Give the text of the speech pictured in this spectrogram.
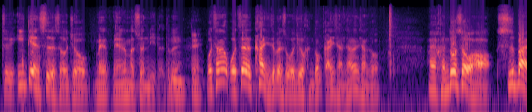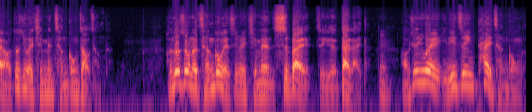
这个一电视的时候就没没那么顺利了，对不对？嗯、对，我常常我在看你这本书，我就有很多感想。常常想说，哎，很多时候哈，失败啊，都是因为前面成功造成的。很多时候呢，成功也是因为前面失败这个带来的。对，好，就因为黎智英太成功了，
